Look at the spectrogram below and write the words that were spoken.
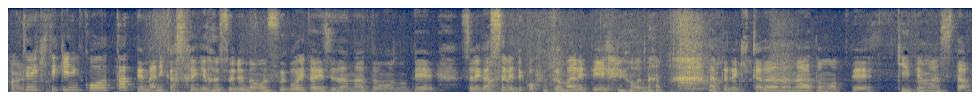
はい。定期的にこう立って何か作業するのもすごい大事だなと思うので、それが全てこう含まれているような 働き方だなと思って聞いてました。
